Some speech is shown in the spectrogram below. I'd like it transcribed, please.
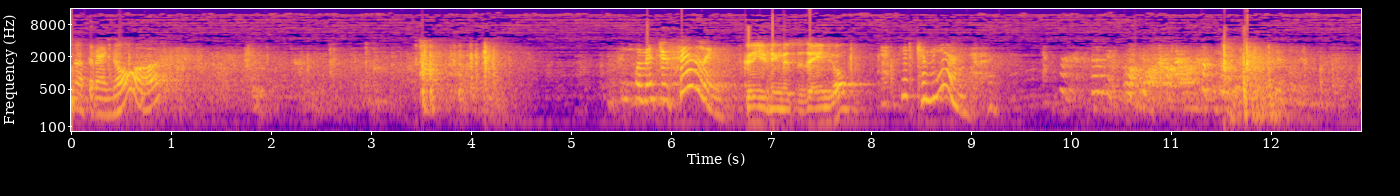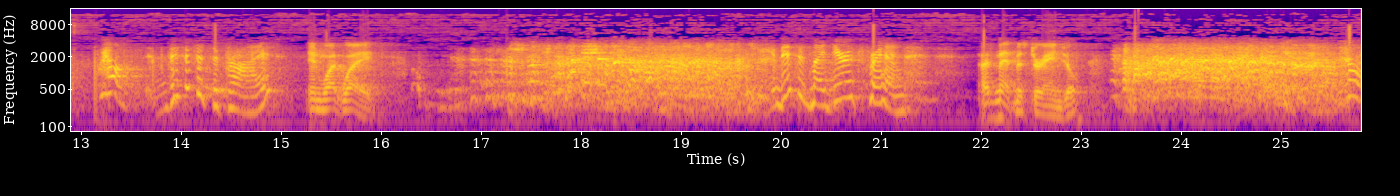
Not that I know of. Well, Mr. Finley, Good evening, Mrs. Angel. did come in. Well, this is a surprise. In what way? This is my dearest friend. I've met Mr. Angel. Oh,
